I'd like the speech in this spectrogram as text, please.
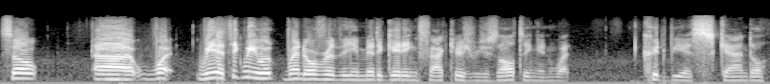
So, uh, what we I think we w- went over the mitigating factors resulting in what could be a scandal.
